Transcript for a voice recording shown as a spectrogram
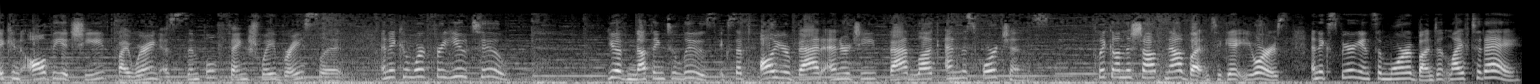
It can all be achieved by wearing a simple Feng Shui bracelet, and it can work for you too. You have nothing to lose except all your bad energy, bad luck, and misfortunes. Click on the Shop Now button to get yours and experience a more abundant life today.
